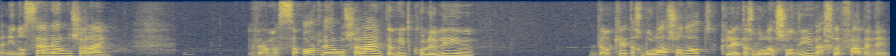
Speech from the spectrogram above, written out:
אני נוסע לירושלים. והמסעות לירושלים תמיד כוללים דרכי תחבורה שונות, כלי תחבורה שונים והחלפה ביניהם.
